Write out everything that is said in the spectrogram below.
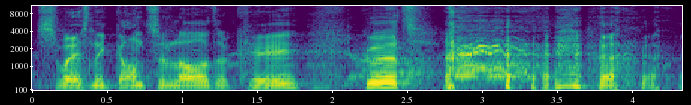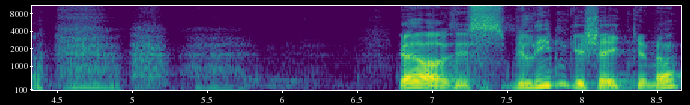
Das war jetzt nicht ganz so laut, okay, gut. ja, ja, ist, wir lieben Geschenke. Ne?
